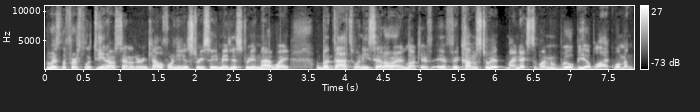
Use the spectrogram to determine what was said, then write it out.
who is the first Latino senator in California history. So he made history in that way. But that's when he said, all right, look, if, if it comes to it, my next appointment will be a black woman.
